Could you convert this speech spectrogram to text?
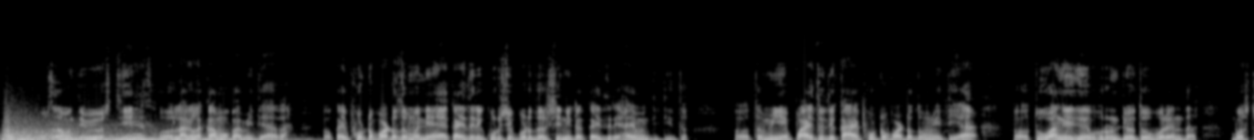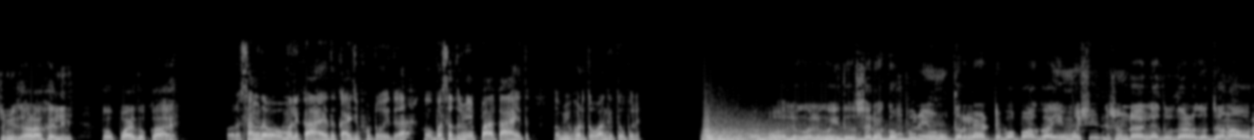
पोचला म्हणते व्यवस्थित? हो, लागला कामोकामी ते आता. हो, काही फोटो पाठवतो म्हणे काहीतरी खुर्शी प्रदर्शनी का काहीतरी आहे म्हणते तिथं. तर मी पाहत होते काय फोटो पाठवतो माहिती हा तू वांगी भरून ठेवतो पर्यंत बस तुम्ही झाडाखाली पाहतो काय. सांग मला काय आहे कायचे फोटो आहेत हा? हो, बसा तुम्ही पहा काय आहेत मी भरतो वांगे तोपर्यंत. सगळ्या कंपनी येऊन उतरल्या वाटते बाबा गाई म्हशी दिसून राहिल्या दुधाळ जनावर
